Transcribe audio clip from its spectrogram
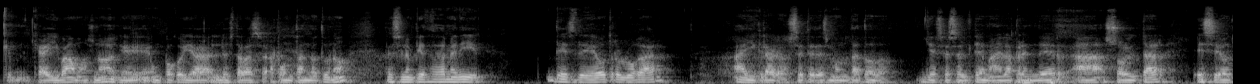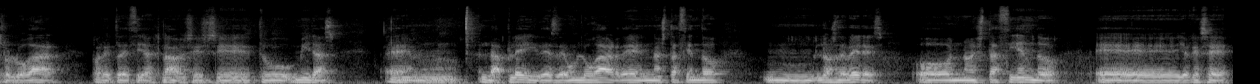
que, que ahí vamos, ¿no? Que un poco ya lo estabas apuntando tú, ¿no? Pero si lo empiezas a medir desde otro lugar, ahí, claro, se te desmonta todo. Y ese es el tema, el aprender a soltar ese otro lugar. Porque tú decías, claro, si, si tú miras em, la Play desde un lugar de no está haciendo mm, los deberes o no está haciendo, eh, yo qué sé,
